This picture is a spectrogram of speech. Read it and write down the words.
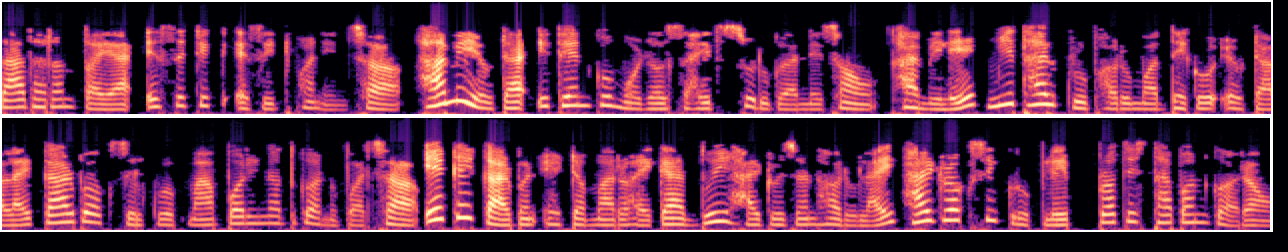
साधारणतया एसिटिक एसिड भनिन्छ। हामी एउटा इथेनको मोडल सहित सुरु गर्ने छौं हामीले मिथाइल ग्रुपहरु मध्येको एउटालाई कार्बोक्सिल ग्रुपमा परिणत गर्नुपर्छ। एकै कार्बन एटममा रहेका दुई हाइड्रोजनहरुलाई हाइड्रोक्सी ग्रुपले प्रतिस्थापन गरौँ।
